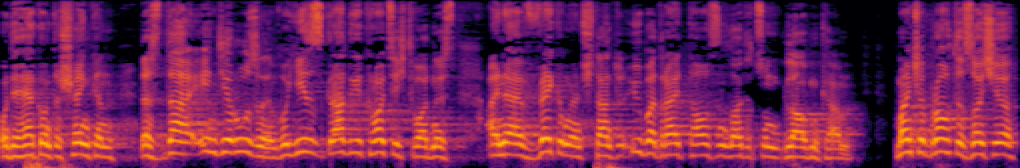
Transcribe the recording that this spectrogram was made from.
Und der Herr konnte schenken, dass da in Jerusalem, wo Jesus gerade gekreuzigt worden ist, eine Erweckung entstand und über 3000 Leute zum Glauben kamen. Manche brauchte solche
